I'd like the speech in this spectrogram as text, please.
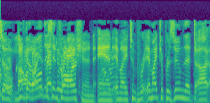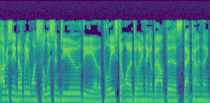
so you've got all this that too hard? information, and am I to am I to presume that uh, obviously nobody wants to listen to you? The uh, the police don't want to do anything about this, that kind of thing.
